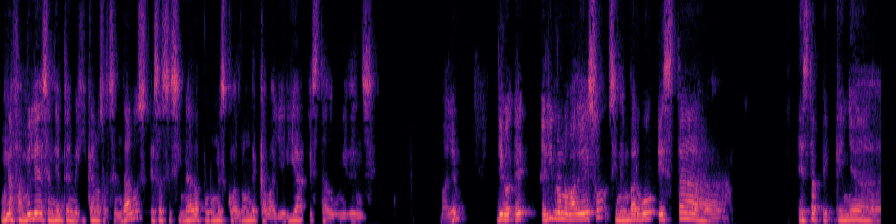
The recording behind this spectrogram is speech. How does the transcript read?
una familia descendiente de mexicanos hacendados es asesinada por un escuadrón de caballería estadounidense. ¿Vale? Digo, eh, el libro no va de eso, sin embargo, esta, esta pequeña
